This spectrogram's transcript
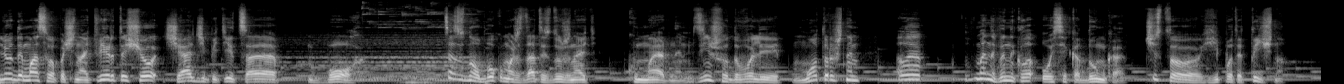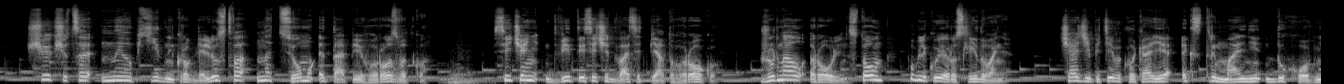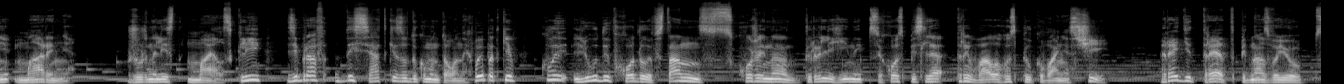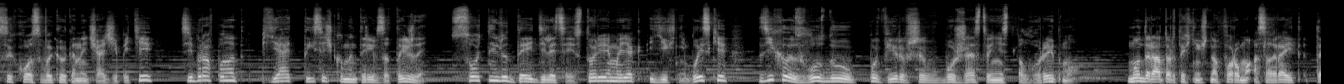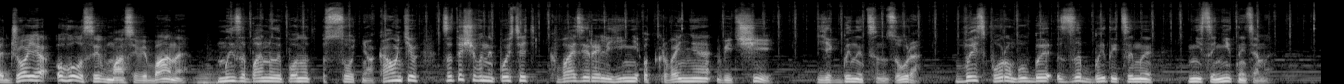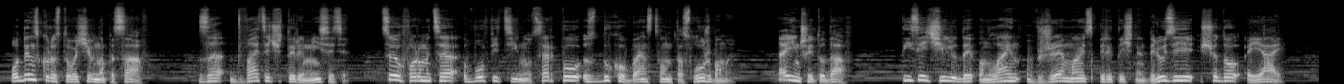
Люди масово починають вірити, що ChatGPT – це Бог. Це з одного боку може здатись дуже навіть кумедним, з іншого доволі моторошним, але в мене виникла ось яка думка, чисто гіпотетично. Що якщо це необхідний крок для людства на цьому етапі його розвитку? Січень 2025 року. Журнал Rolling Stone публікує розслідування. ChatGPT викликає екстремальні духовні марення. Журналіст Майлз Клі зібрав десятки задокументованих випадків, коли люди входили в стан, схожий на релігійний психоз після тривалого спілкування з Ші. Reddit Thread під назвою Психоз викликаний ChatGPT зібрав понад 5 тисяч коментарів за тиждень. Сотні людей діляться історіями, як їхні близькі з'їхали з глузду, повіривши в божественність алгоритму. Модератор технічного форуму Accelerate Тед Джоя оголосив масові бани. Ми забанили понад сотню акаунтів за те, що вони постять квазірелігійні откровення від Ші. Якби не цензура, весь форум був би забитий цими нісенітницями. Один з користувачів написав: за 24 місяці це оформиться в офіційну церкву з духовенством та службами. А інший додав: тисячі людей онлайн вже мають спіритичні делюзії щодо AI.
